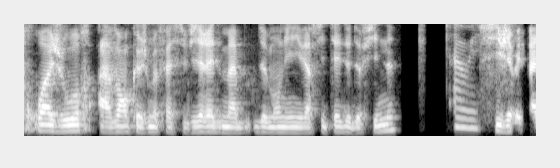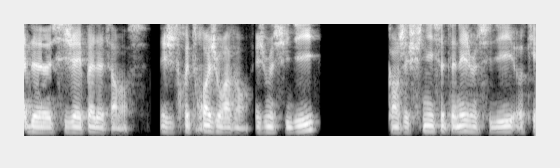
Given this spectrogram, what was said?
trois jours avant que je me fasse virer de, ma, de mon université de Dauphine. Ah oui. Si j'avais pas de, si j'avais pas d'alternance. Et j'ai trouvé trois jours avant. Et je me suis dit, quand j'ai fini cette année, je me suis dit, ok,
